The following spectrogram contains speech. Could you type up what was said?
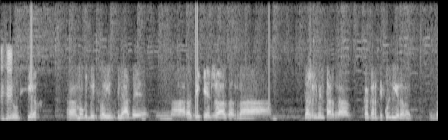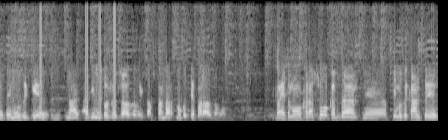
Угу. И у всех э, могут быть свои взгляды на развитие джаза, на даже элементарно, как артикулировать в этой музыке. На один и тот же джазовый там стандарт могут все по-разному. Поэтому хорошо, когда э, все музыканты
